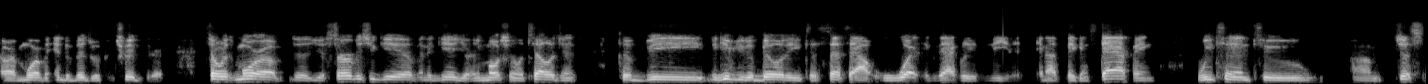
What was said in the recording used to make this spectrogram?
are more of an individual contributor. So it's more of the, your service you give, and again your emotional intelligence to be to give you the ability to set out what exactly is needed. And I think in staffing, we tend to um, just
